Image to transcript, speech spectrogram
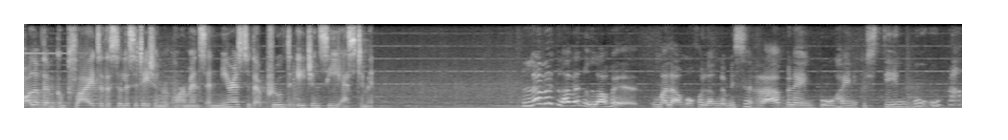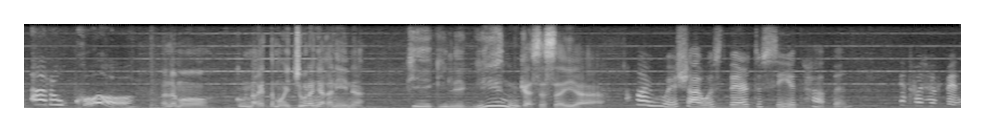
All of them comply to the solicitation requirements and nearest to the approved agency estimate. Love it, love it, love it. Malamo ko lang na miserable yung buhay ni Christine buo ng araw ko. Alam mo, kung nakita mo itsura niya kanina, kikiligin ka sa saya. I wish I was there to see it happen. It would have been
